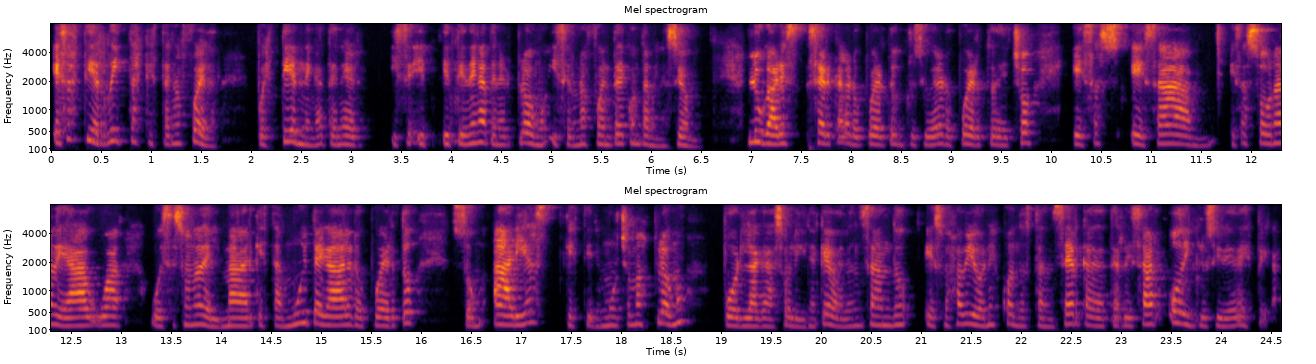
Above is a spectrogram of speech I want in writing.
Esas tierritas que están afuera pues tienden a tener y, tienden a tener plomo y ser una fuente de contaminación. Lugares cerca del aeropuerto, inclusive el aeropuerto, de hecho, esa, esa, esa zona de agua o esa zona del mar que está muy pegada al aeropuerto son áreas que tienen mucho más plomo por la gasolina que va lanzando esos aviones cuando están cerca de aterrizar o de inclusive de despegar.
